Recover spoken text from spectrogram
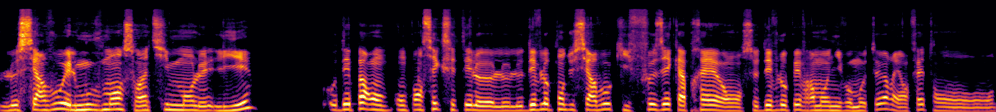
le cerveau et le mouvement sont intimement liés. Au départ, on pensait que c'était le développement du cerveau qui faisait qu'après on se développait vraiment au niveau moteur. Et en fait on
